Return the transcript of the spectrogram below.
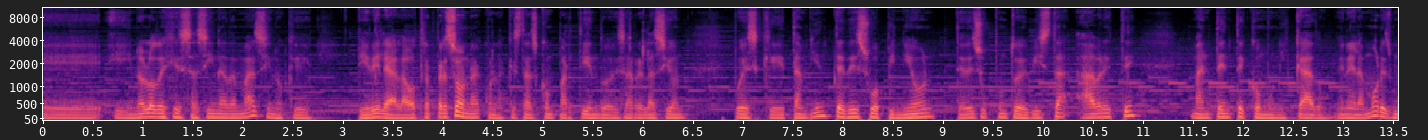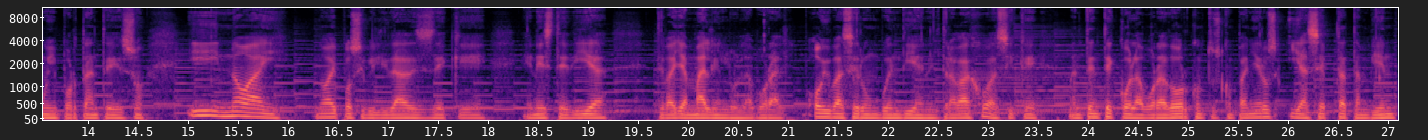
eh, y no lo dejes así nada más, sino que pídele a la otra persona con la que estás compartiendo esa relación, pues que también te dé su opinión, te dé su punto de vista, ábrete mantente comunicado. En el amor es muy importante eso. Y no hay, no hay posibilidades de que en este día te vaya mal en lo laboral. Hoy va a ser un buen día en el trabajo, así que mantente colaborador con tus compañeros y acepta también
